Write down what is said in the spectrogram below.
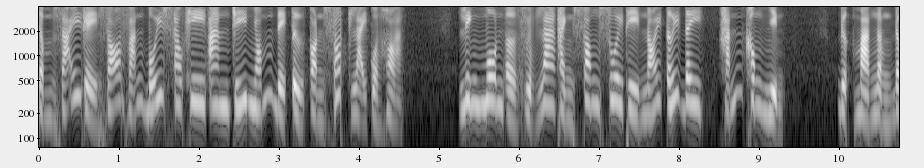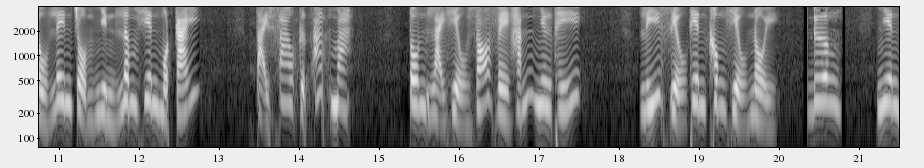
chậm rãi kể rõ vãn bối sau khi an trí nhóm đệ tử còn sót lại của hỏa. Linh môn ở Vượt La Thành xong xuôi thì nói tới đây, hắn không nhịn. Được mà ngẩng đầu lên trộm nhìn Lâm Hiên một cái. Tại sao cực ác ma? Tôn lại hiểu rõ về hắn như thế. Lý Diệu Thiên không hiểu nổi. Đương nhiên,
